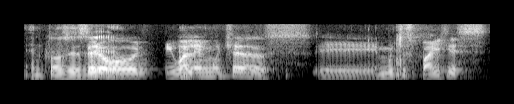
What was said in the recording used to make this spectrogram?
Entonces, Pero eh, igual en muchos, eh, en muchos países,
